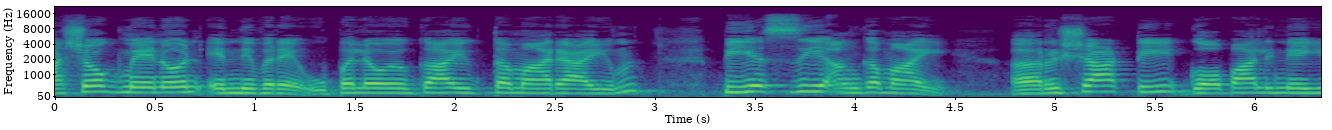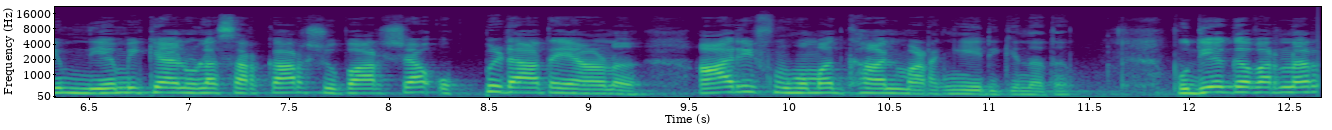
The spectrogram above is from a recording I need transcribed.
അശോക് മേനോൻ എന്നിവരെ ഉപലോകായുക്തമാരായും പി. അംഗമായി റിഷ ടി ഗോപാലിനെയും നിയമിക്കാനുള്ള സർക്കാർ ശുപാർശ ഒപ്പിടാതെയാണ് ആരിഫ് മുഹമ്മദ് ഖാൻ മടങ്ങിയിരിക്കുന്നത്. പുതിയ ഗവർണർ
